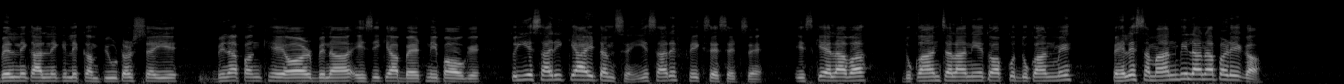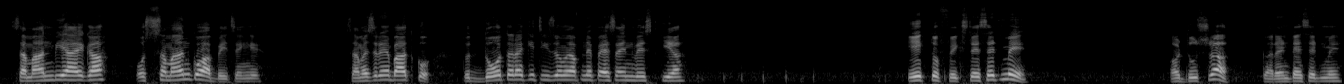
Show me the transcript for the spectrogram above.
बिल निकालने के लिए कंप्यूटर्स चाहिए, बिना पंखे और बिना एसी के आप बैठ नहीं पाओगे। तो ये सारी क्या आइटम्स हैं? ये सारे फिक्स एसेट्स हैं। इसके अलावा दुकान चलानी है तो आपको दुकान में पहले सामान भी लाना पड़ेगा। सामान भी आएगा, उस सामान को आप बेचेंगे। समझ रहे हैं बात को? तो दो तरह की चीज़ों में आपने पैसा इन्वेस्ट किया। एक तो फिक्स्ड एसेट में और दूसरा करंट एसेट में।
